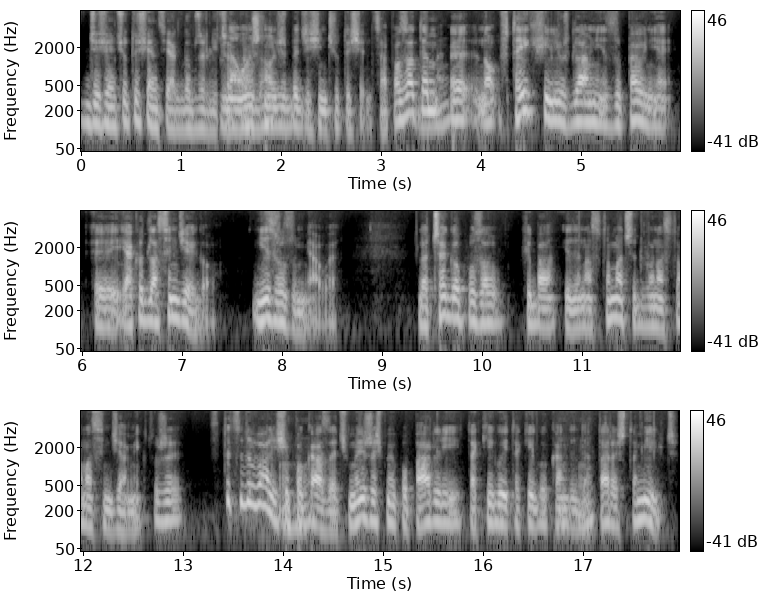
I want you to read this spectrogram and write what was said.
10 tysięcy, jak dobrze liczę. na prawda? łączną liczbę 10 tysięcy. A poza tym, e, no, w tej chwili już dla mnie zupełnie, e, jako dla sędziego, niezrozumiałe, dlaczego poza chyba 11 czy 12 sędziami, którzy zdecydowali się pokazać, my żeśmy poparli takiego i takiego kandydata, reszta milczy.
